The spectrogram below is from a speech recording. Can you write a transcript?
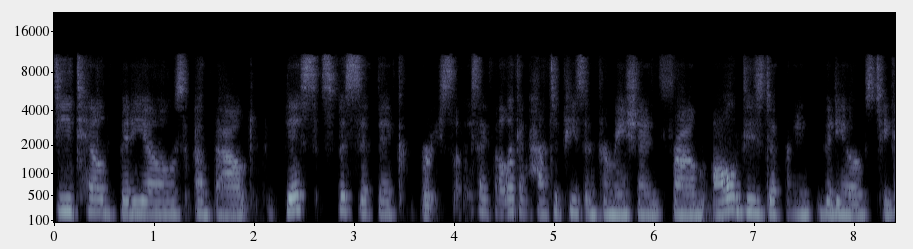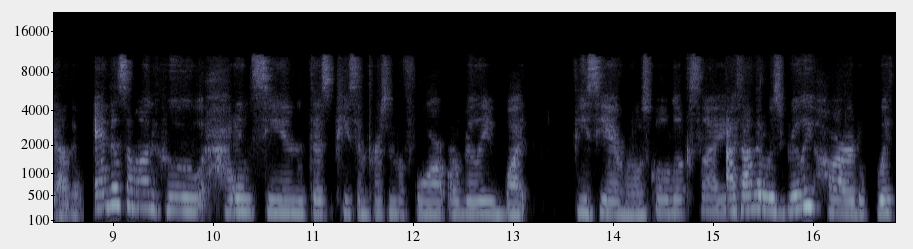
detailed videos about this specific bracelet. I felt like I had to piece information from all of these different videos together. And as someone who hadn't seen this piece in person before or really what VCA rose gold looks like, I found that it was really hard with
